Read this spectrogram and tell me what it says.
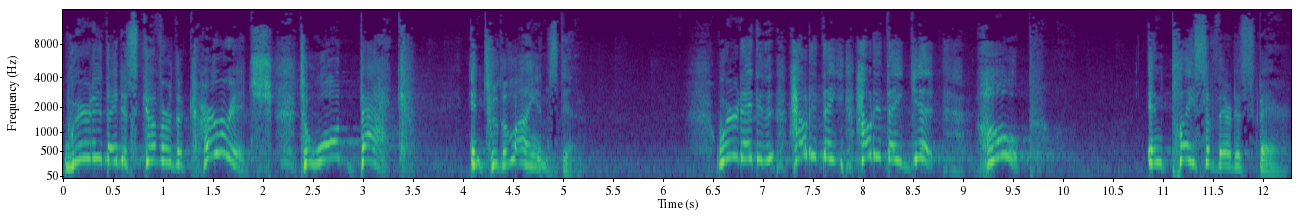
Where did they discover the courage to walk back into the lion's den? Where did how did they how did they get hope in place of their despair?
